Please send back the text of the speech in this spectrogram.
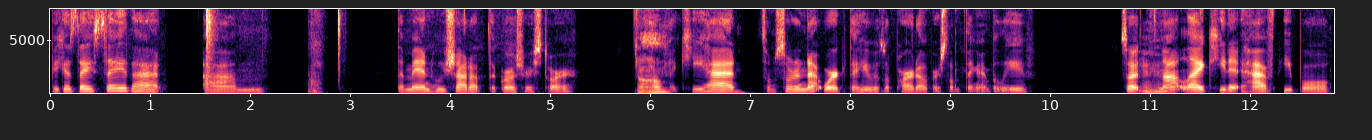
because they say that um the man who shot up the grocery store Uh huh. like he had some sort of network that he was a part of or something i believe so it's Mhm. not like he didn't have people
